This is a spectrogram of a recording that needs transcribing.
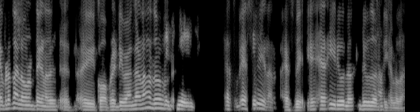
എവിടെന്നാ ലോൺ എടുത്തേക്കണത്? ഈ കോപ്പറേറ്റീവ് ബാങ്കാണോ അതോ എസ് ബി എസ് ബി ഇരുപത് ഇരുപത് കൊല്ലത്തേക്കുള്ളതാ?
